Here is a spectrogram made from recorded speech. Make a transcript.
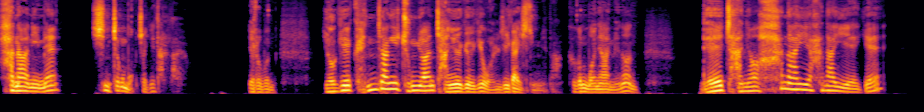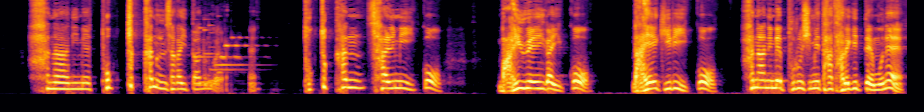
하나님의 신적 목적이 달라요. 여러분, 여기에 굉장히 중요한 자녀 교육의 원리가 있습니다. 그건 뭐냐 하면은 내 자녀 하나이 하나이에게 하나님의 독특한 은사가 있다는 거예요. 예? 독특한 삶이 있고 마이웨이가 있고 나의 길이 있고 하나님의 부르심이 다 다르기 때문에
